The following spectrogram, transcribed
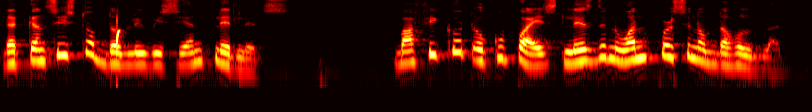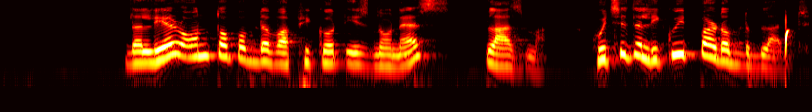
that consists of WBC and platelets. Buffy coat occupies less than 1% of the whole blood. The layer on top of the buffy coat is known as plasma, which is the liquid part of the blood.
